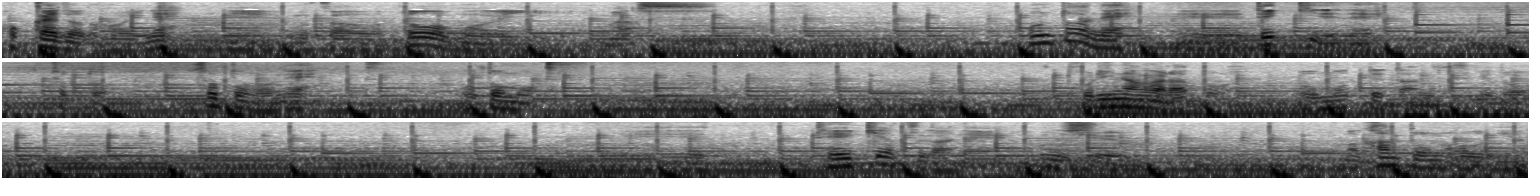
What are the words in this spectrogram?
北海道の方にね、えー向かおうと思います。本当はね、えーデッキでねちょっと外のね音も撮りながらと思ってたんですけど、低気圧がね本州、まあ、関東の方にあっ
